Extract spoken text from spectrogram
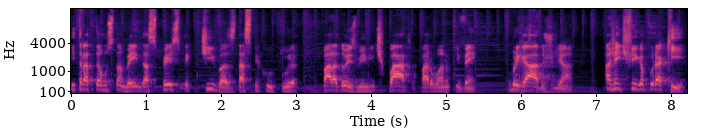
e tratamos também das perspectivas da agricultura para 2024, para o ano que vem. Obrigado, Juliano. A gente fica por aqui.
